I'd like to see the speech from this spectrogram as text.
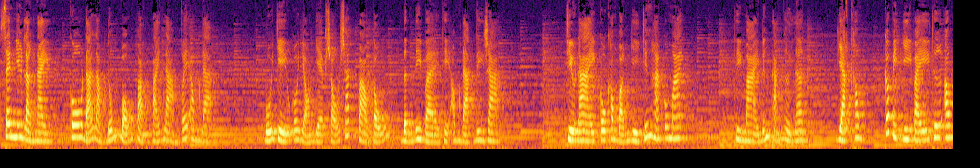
Xem như lần này, cô đã làm đúng bổn phận phải làm với ông Đạt. Buổi chiều cô dọn dẹp sổ sách vào tủ Định đi về thì ông Đạt đi ra. Chiều nay cô không bận gì chứ hả cô Mai? Thì Mai đứng thẳng người lên. Dạ không, có việc gì vậy thưa ông?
